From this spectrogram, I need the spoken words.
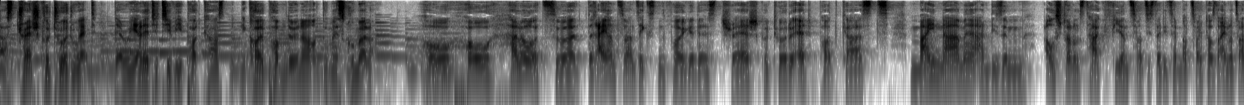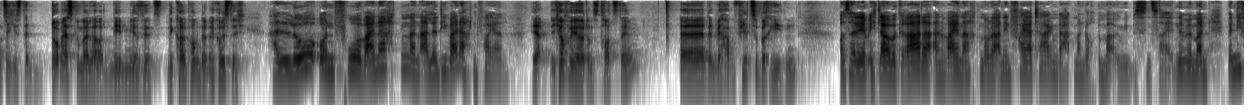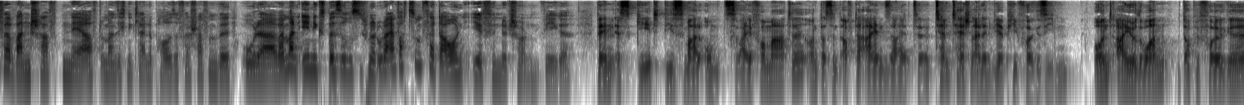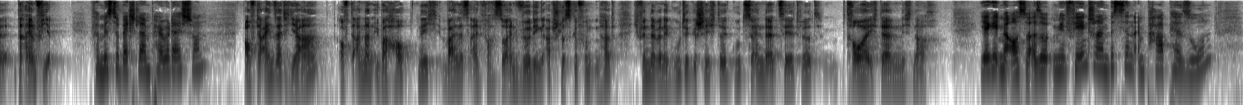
Das Trash Kultur Duett, der Reality TV Podcast mit Nicole Pomdöner und Domescu Möller. Ho, ho, hallo zur 23. Folge des Trash Kultur Duett Podcasts. Mein Name an diesem Ausstrahlungstag 24. Dezember 2021 ist der Domescu Möller und neben mir sitzt Nicole Pomdöner. Grüß dich. Hallo und frohe Weihnachten an alle, die Weihnachten feiern. Ja, ich hoffe, ihr hört uns trotzdem, äh, denn wir haben viel zu bereden. Außerdem, ich glaube, gerade an Weihnachten oder an den Feiertagen, da hat man doch immer irgendwie ein bisschen Zeit. Ne? Wenn man, wenn die Verwandtschaft nervt und man sich eine kleine Pause verschaffen will oder wenn man eh nichts Besseres zu tun hat oder einfach zum Verdauen, ihr findet schon Wege. Denn es geht diesmal um zwei Formate und das sind auf der einen Seite Temptation Island VIP Folge 7 und Are You the One Doppelfolge 3 und 4. Vermisst du Bachelor in Paradise schon? Auf der einen Seite ja, auf der anderen überhaupt nicht, weil es einfach so einen würdigen Abschluss gefunden hat. Ich finde, wenn eine gute Geschichte gut zu Ende erzählt wird, traue ich der nicht nach. Ja, geht mir auch so. Also mir fehlen schon ein bisschen ein paar Personen,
